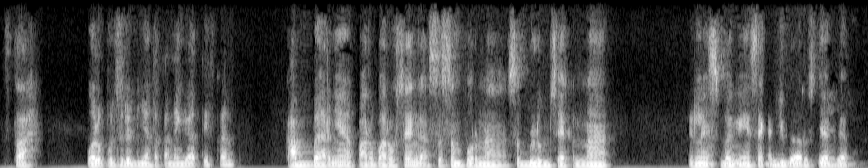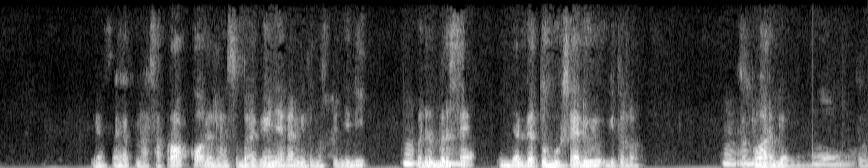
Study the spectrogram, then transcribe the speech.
setelah walaupun sudah dinyatakan negatif kan kabarnya paru-paru saya nggak sesempurna sebelum saya kena dan lain sebagainya. Saya kan juga harus jaga. Iya. ya saya nggak kena asap rokok dan lain sebagainya kan gitu mas jadi bener-bener saya menjaga tubuh saya dulu gitu loh. Sekeluarga. Iya.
